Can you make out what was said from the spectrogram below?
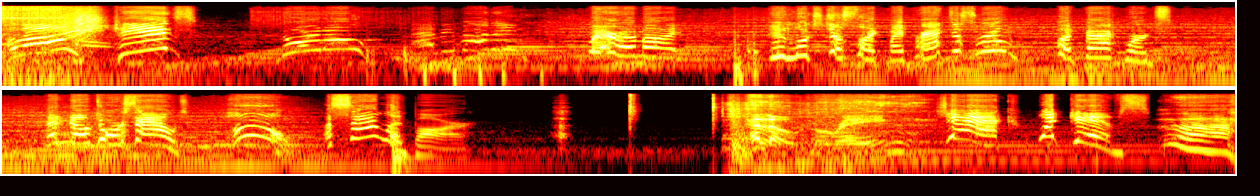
Hello? Kids? Nordle? Everybody? Where am I? It looks just like my practice room, but backwards. And no doors out! A salad bar. Hello, Lorraine. Jack, what gives? Ugh,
